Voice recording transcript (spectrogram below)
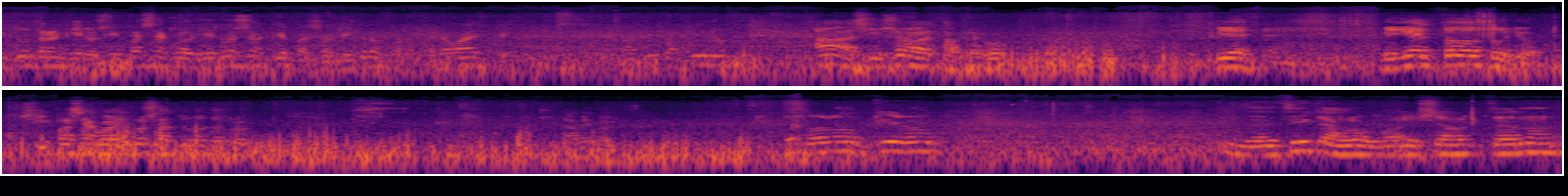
y tú tranquilo, si pasa cualquier cosa, ¿qué pasa? El micrófono, pero va este. Ah, sí, solo esta pregunta. Bien. Miguel, todo tuyo. Si pasa cualquier cosa, tú no te preocupes. Él. Solo quiero decir a los vallisoletanos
